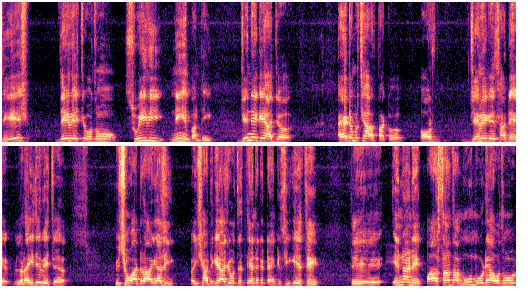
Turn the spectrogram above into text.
ਦੇਸ਼ ਦੇ ਵਿੱਚ ਉਦੋਂ ਸੂਈ ਵੀ ਨਹੀਂ ਬਣਦੀ, ਜਿਨੇ ਕਿ ਅੱਜ ਐਟਮ ਹਥਿਆਰ ਤੱਕ ਔਰ ਜਿਵੇਂ ਕਿ ਸਾਡੇ ਲੜਾਈ ਦੇ ਵਿੱਚ ਪਿੱਛੋਂ ਆਰਡਰ ਆ ਗਿਆ ਸੀ, ਭਈ ਛੱਡ ਕੇ ਆ ਜਾਓ ਤੇ ਤਿੰਨ ਕੁ ਟੈਂਕ ਸੀਗੇ ਇੱਥੇ ਤੇ ਇਹਨਾਂ ਨੇ ਪਾਕਿਸਤਾਨ ਦਾ ਮੂੰਹ ਮੋੜਿਆ ਉਦੋਂ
